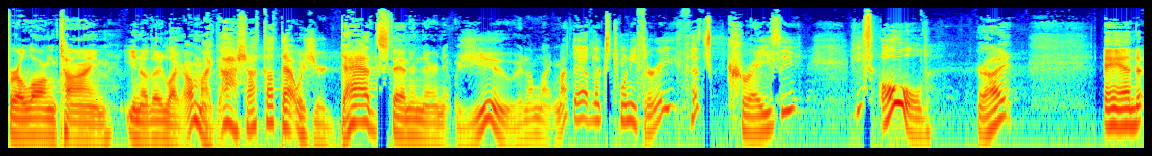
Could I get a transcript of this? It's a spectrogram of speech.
for a long time. You know, they're like, oh my gosh, I thought that was your dad standing there and it was you. And I'm like, my dad looks 23? That's crazy. He's old, right? And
